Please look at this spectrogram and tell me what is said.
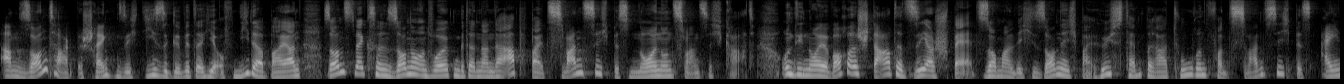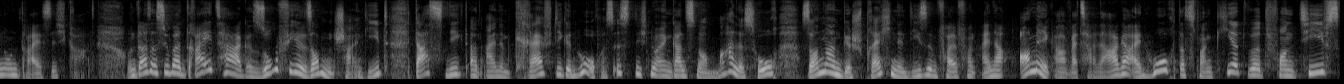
Am Sonntag beschränken sich diese Gewitter hier auf Niederbayern. Sonst wechseln Sonne und Wolken miteinander ab bei 20 bis 29 Grad. Und die neue Woche startet sehr spät, sommerlich sonnig bei Höchsttemperaturen von 20 bis 31 Grad. Und dass es über drei Tage so viel Sonnenschein gibt, das liegt an einem kräftigen Hoch. Es ist nicht nur ein ganz normales Hoch, sondern wir sprechen in diesem Fall von einer Omega-Wetterlage. Ein Hoch, das flankiert wird von Tiefs.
